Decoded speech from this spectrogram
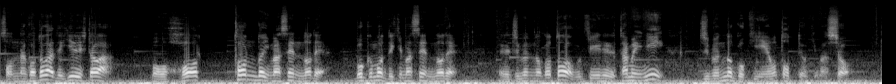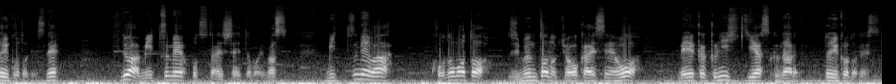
そんなことができる人はもうほとんどいませんので僕もできませんので、え自分のことを受け入れるために自分のご機嫌をとっておきましょう。ということですね。では3つ目お伝えしたいと思います。3つ目は子供と自分との境界線を明確に引きやすくなるということです。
